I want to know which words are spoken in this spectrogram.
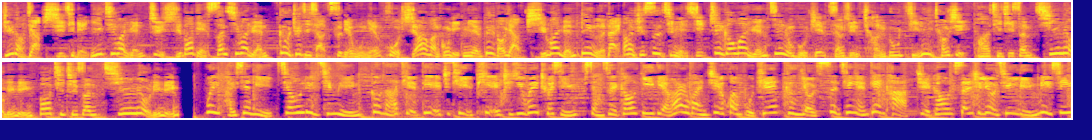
指导价十七点一七万元至十八点三七万元，购车即享四点五年或十二万公里免费保养，十万元定额贷，二十四期免息，至高万元金融补贴。详询成都。吉利超市八七七三七六零零八七七三七六零零，魏牌献礼焦虑清零，购拿铁 DHT PHEV 车型享最高一点二万置换补贴，更有四千元电卡，至高三十六期零利息，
